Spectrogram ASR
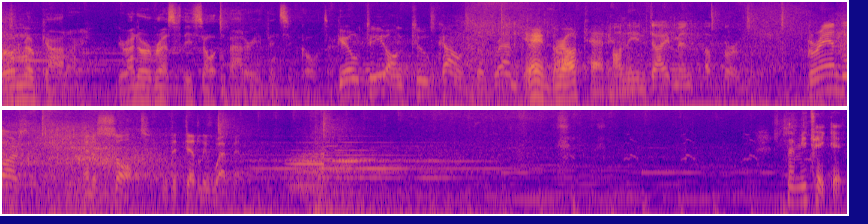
Ronan O'Connor, you're under arrest for the assault and battery of Vincent Coulter. Guilty on two counts of grand Dang, theft we're all auto. tatted. On the indictment of burglary. grand larceny and assault with a deadly weapon. Let me take it.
